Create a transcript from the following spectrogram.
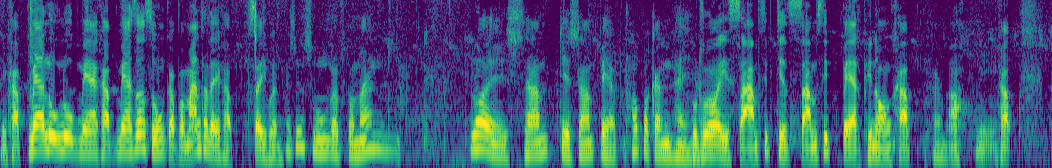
นี่ครับแม่ลูกลูกแม่ครับแม่ส้นสูงกับประมาณเท่าไหร่ครับใส่เพิ่นส่วนสูงกับประมาณร้อยสามเจ็ดสามแปดเขาประกันให้ร้อยสามสิบเจ็ดสามสิบแปดพี่น้องครับครับเอานี่ครับก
